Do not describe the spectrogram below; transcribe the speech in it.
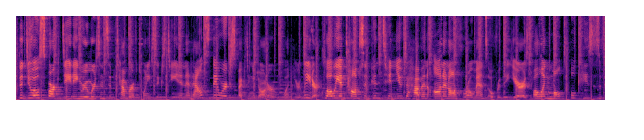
The duo sparked dating rumors in September of 2016 and announced they were expecting a daughter one year later. Khloe and Thompson continued to have an on and off romance over the years, following multiple cases of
